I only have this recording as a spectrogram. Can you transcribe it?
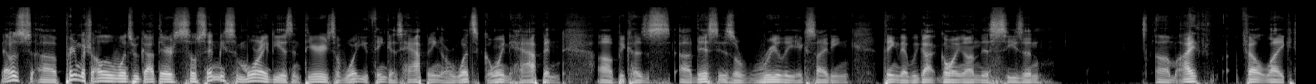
that was uh, pretty much all the ones we got there. So send me some more ideas and theories of what you think is happening or what's going to happen, uh, because uh, this is a really exciting thing that we got going on this season. Um, I felt like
